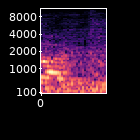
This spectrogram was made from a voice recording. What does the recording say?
Sorry.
